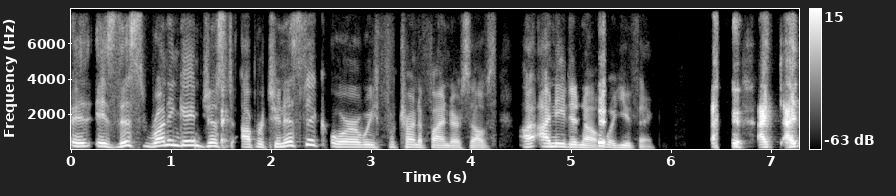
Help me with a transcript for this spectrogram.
is, is this running game just opportunistic or are we trying to find ourselves? I, I need to know what you think. I, I,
